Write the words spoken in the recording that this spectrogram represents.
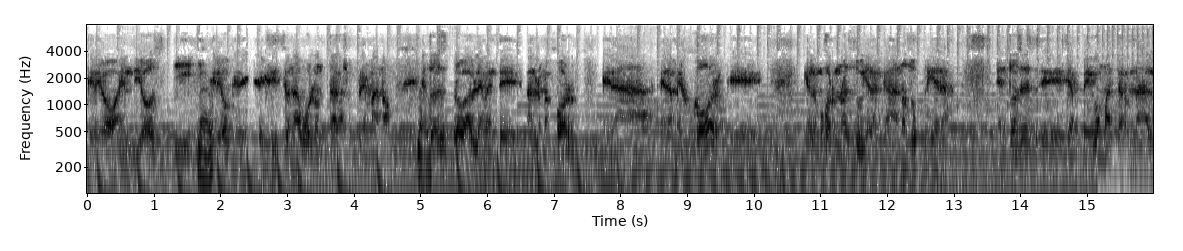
creo en Dios y, creo que existe una voluntad suprema, ¿no? Entonces probablemente a lo mejor era, era mejor que, que a lo mejor no estuviera acá, no sufriera. Entonces e, ese apego maternal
